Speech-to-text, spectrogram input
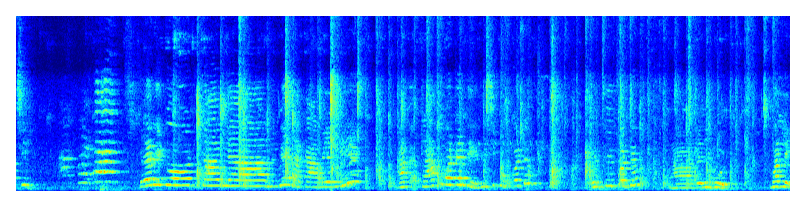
వచ్చి వెరీ గుడ్ కావ్య. నువ్వేనా కావ్యని అక్కడ క్లాస్ కొట్టండి రిషి కొట్టు రిషి కొట్టు వెరీ గుడ్ మళ్ళీ.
